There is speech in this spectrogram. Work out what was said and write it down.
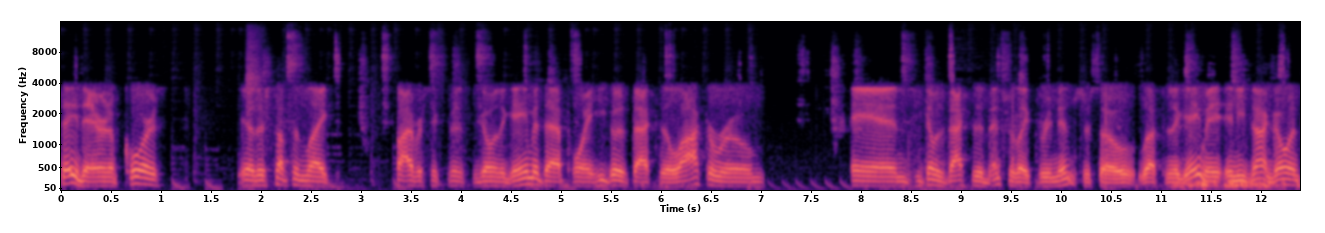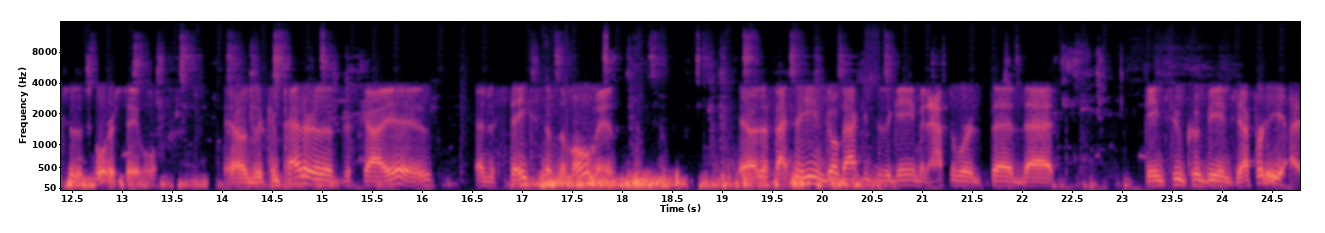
say there. And of course, you know, there's something like five or six minutes to go in the game at that point. He goes back to the locker room and he comes back to the bench with like three minutes or so left in the game, and he's not going to the scorer's table. You know, the competitor that this guy is and the stakes of the moment, you know, the fact that he can go back into the game and afterwards said that game two could be in jeopardy, I,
